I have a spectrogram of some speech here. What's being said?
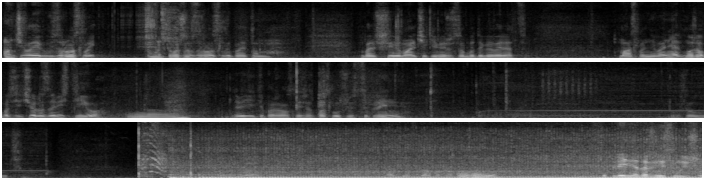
Он человек взрослый. Мы тоже взрослый, поэтому большие мальчики между собой договорятся. Масло не воняет. Можно попросить еще раз завести его? Да. Доведите, пожалуйста, я сейчас послушаю сцепление. Уже лучше. Так, я сюда пока Мгм. положу. Сцепление даже не слышу.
